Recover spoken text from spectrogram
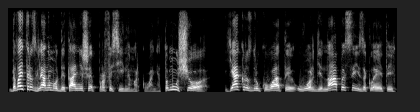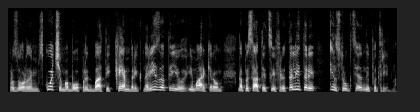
Давайте розглянемо детальніше професійне маркування, тому що як роздрукувати у Word написи і заклеїти їх прозорим скотчем, або придбати кембрик, нарізати його і маркером написати цифри та літери, інструкція не потрібна.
